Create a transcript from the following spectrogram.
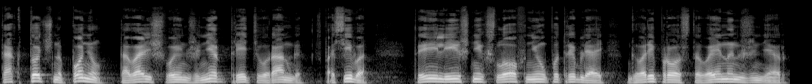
Так точно понял, товарищ военинженер третьего ранга. Спасибо. Ты лишних слов не употребляй. Говори просто, военный инженер.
